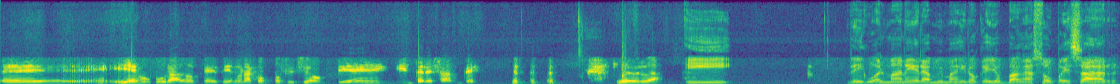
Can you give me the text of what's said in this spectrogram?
eh, y es un jurado que tiene una composición bien interesante, de verdad. Y de igual manera, me imagino que ellos van a sopesar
